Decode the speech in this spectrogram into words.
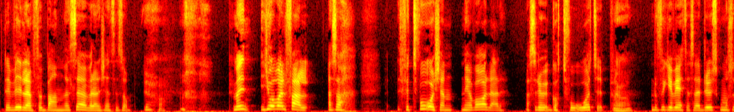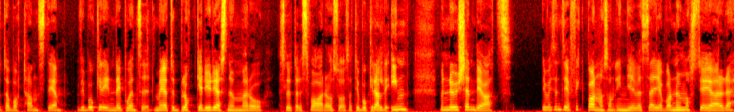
det vilar en förbannelse över den känns det som. Jaha. Men jag var i alla fall, alltså för två år sedan när jag var där, alltså det har gått två år typ. Ja. Då fick jag veta så här, du måste ta bort tandsten. Vi bokade in dig på en tid, men jag typ blockade ju deras nummer och slutade svara och så, så att jag bokade aldrig in. Men nu kände jag att, jag vet inte, jag fick bara någon sån ingivelse. Jag bara, nu måste jag göra det.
